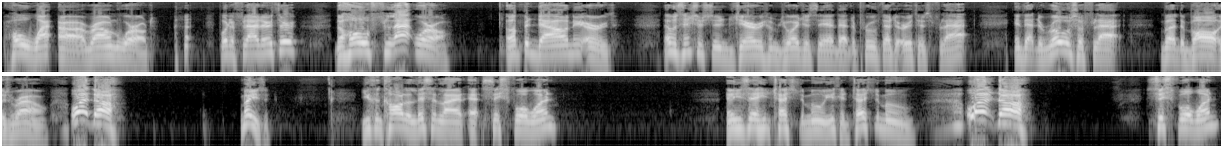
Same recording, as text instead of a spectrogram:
whole wi- uh, round world. For the flat earther, the whole flat world. Up and down the earth. That was interesting. Jerry from Georgia said that the proof that the earth is flat is that the roads are flat, but the ball is round. What the? Amazing. You can call the listen line at 641. And he said he touched the moon. You can touch the moon. What the? 641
